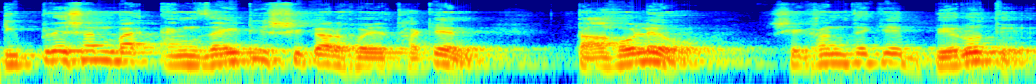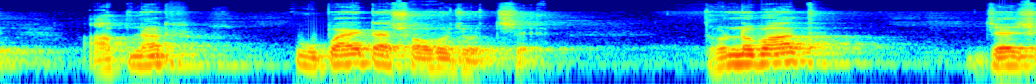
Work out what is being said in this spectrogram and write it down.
ডিপ্রেশন বা অ্যাংজাইটির শিকার হয়ে থাকেন, তাহলেও সেখান থেকে বেরোতে আপনার উপায়টা সহজ হচ্ছে। ধন্যবাদ। já Judge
